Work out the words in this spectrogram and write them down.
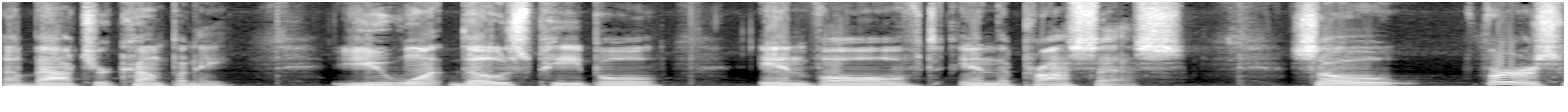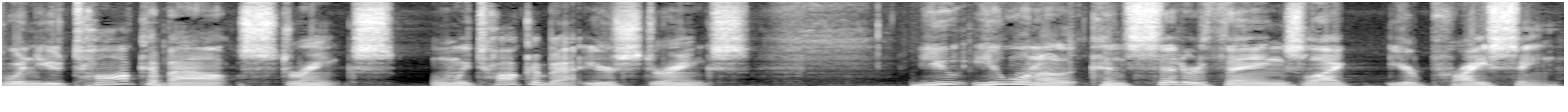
about your company you want those people involved in the process. So, first, when you talk about strengths, when we talk about your strengths, you, you want to consider things like your pricing.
